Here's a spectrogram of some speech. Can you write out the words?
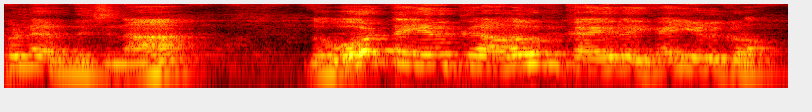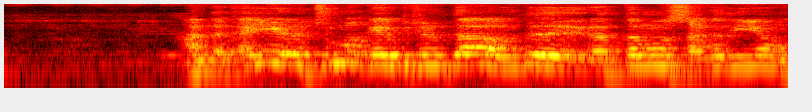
பின்ன இருந்துச்சுன்னா இந்த ஓட்டை இருக்கிற அளவுக்கு கயிறு கை இழுக்கணும். அந்த கையை சும்மா கை பிடிச்சிருந்தா வந்து ரத்தமும் சகதியும்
